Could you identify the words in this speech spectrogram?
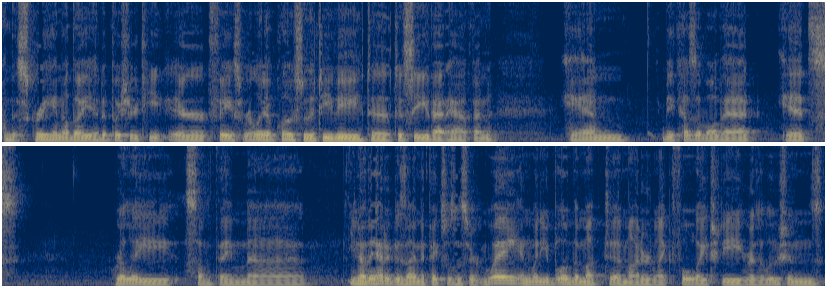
on the screen, although you had to push your, your face really up close to the TV to, to see that happen. And because of all that, it's really something uh, you know, they had to design the pixels a certain way, and when you blow them up to modern, like, full HD resolutions,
